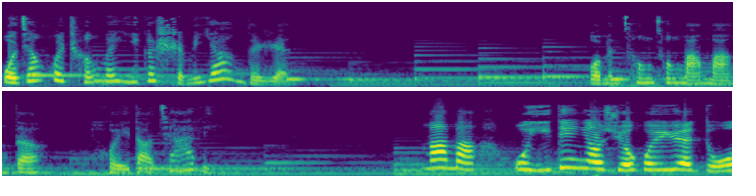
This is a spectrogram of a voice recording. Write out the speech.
我将会成为一个什么样的人。我们匆匆忙忙的回到家里。妈妈，我一定要学会阅读。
